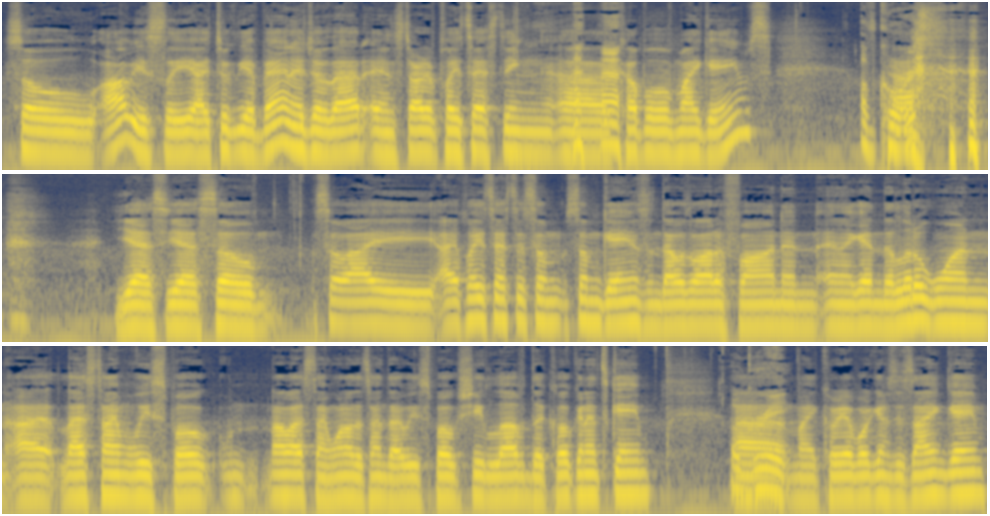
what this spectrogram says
So obviously, I took the advantage of that and started playtesting uh, a couple of my games. of course. Uh, yes, yes. So so I I play tested some some games and that was a lot of fun and and again the little one uh, last time we spoke not last time one of the times that we spoke she loved the coconuts game Oh, uh, great. my Korea board games design game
